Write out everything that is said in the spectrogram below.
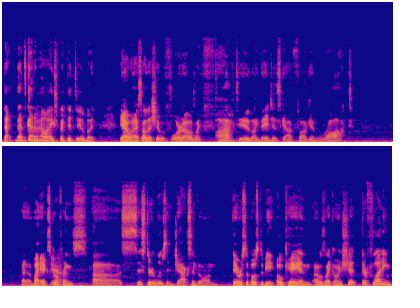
that. That's kind of how I expect it too. But yeah, when I saw that shit with Florida, I was like, fuck, dude, like they just got fucking rocked. Uh, my ex girlfriend's uh, sister lives in Jacksonville, and they were supposed to be okay, and I was like, going shit, they're flooding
